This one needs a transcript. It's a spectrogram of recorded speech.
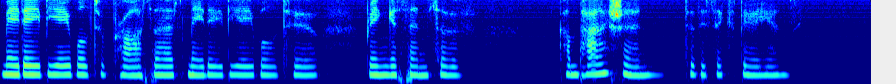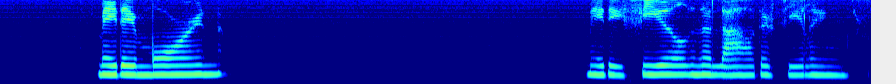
May they be able to process, may they be able to bring a sense of compassion to this experience. May they mourn. May they feel and allow their feelings.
